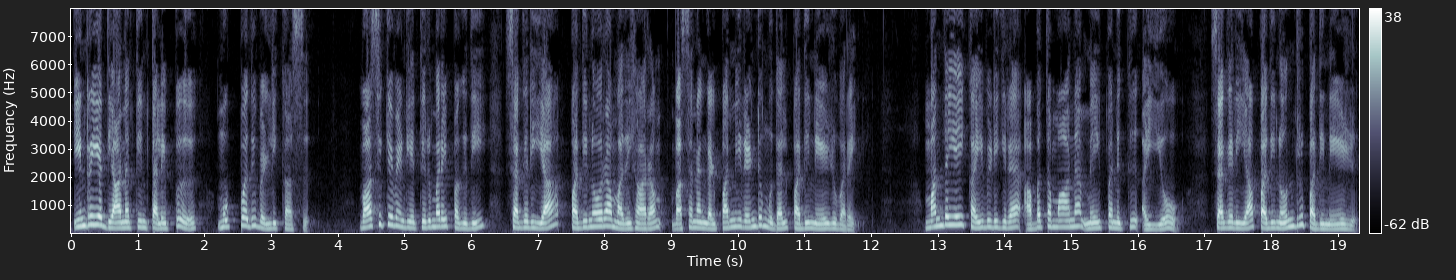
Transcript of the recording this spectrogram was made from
இன்றைய தியானத்தின் தலைப்பு முப்பது வெள்ளிக்காசு. வாசிக்க வேண்டிய திருமறை பகுதி சகரியா பதினோராம் அதிகாரம் வசனங்கள் பன்னிரண்டு முதல் பதினேழு வரை. மந்தையை கைவிடுகிற அபத்தமான மெய்ப்பனுக்கு ஐயோ சகரியா பதினொன்று பதினேழு.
